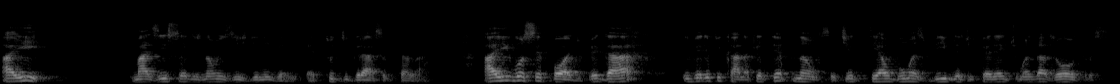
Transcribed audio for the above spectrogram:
Aí, mas isso eles não exigem de ninguém, é tudo de graça que está lá. Aí você pode pegar e verificar. Naquele tempo, não, você tinha que ter algumas Bíblias diferentes umas das outras.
